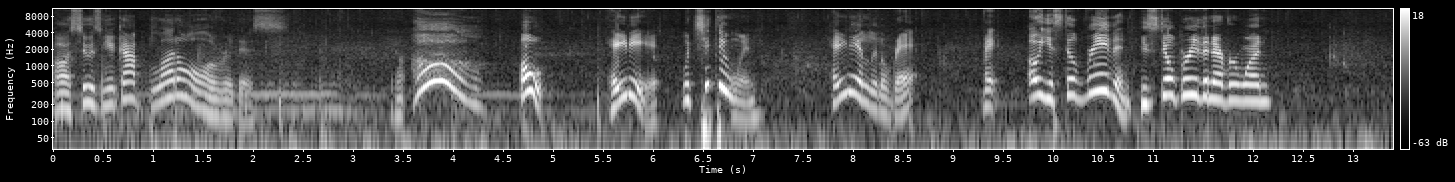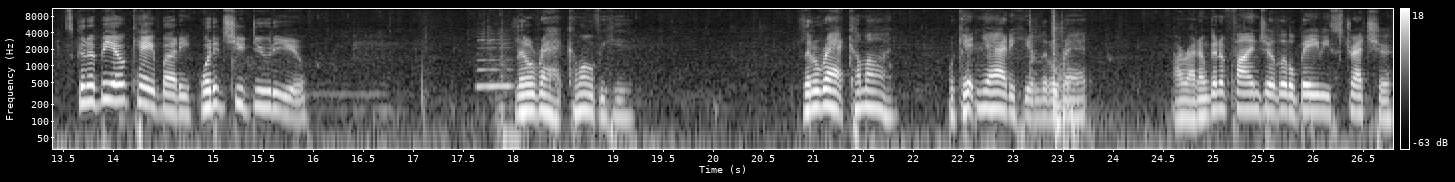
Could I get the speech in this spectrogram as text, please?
Oh, Susan, you got blood all over this. Don't. Oh! Oh! Hey there. What you doing? Hey there, little rat. Rat. Oh, you're still breathing. He's still breathing, everyone. It's gonna be okay, buddy. What did she do to you? Little rat, come over here. Little rat, come on. We're getting you out of here, little rat. Alright, I'm gonna find you a little baby stretcher.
